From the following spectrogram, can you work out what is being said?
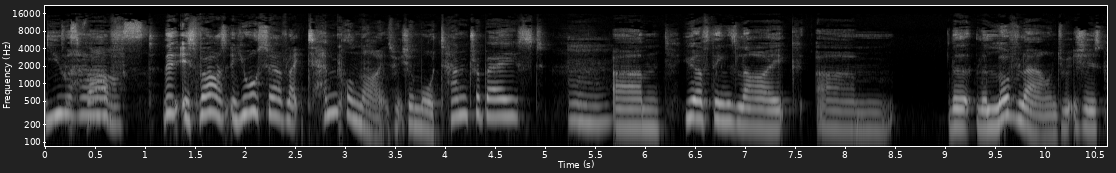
You It's have vast. it's vast. You also have like temple nights, which are more tantra based. Um, you have things like um, the the love lounge, which is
